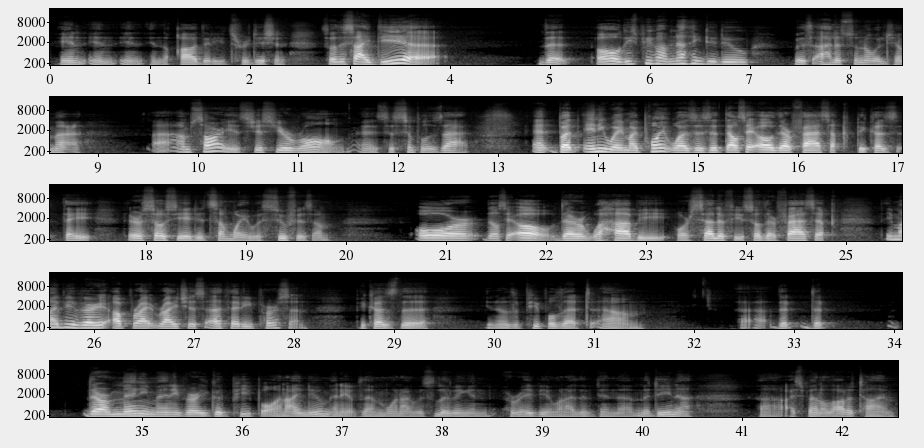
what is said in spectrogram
in, in, in, in the Qadiri tradition. So this idea that, oh, these people have nothing to do with Ahl Sunnah wal Jama'ah. I'm sorry, it's just you're wrong. And it's as simple as that. And, but anyway, my point was is that they'll say, oh, they're fasiq because they, they're associated some way with Sufism. Or they'll say, oh, they're Wahhabi or Salafi, so they're fasiq. They might be a very upright, righteous, athari person because the, you know, the people that, um, uh, that, that there are many, many very good people, and I knew many of them when I was living in Arabia, when I lived in uh, Medina. Uh, I spent a lot of time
